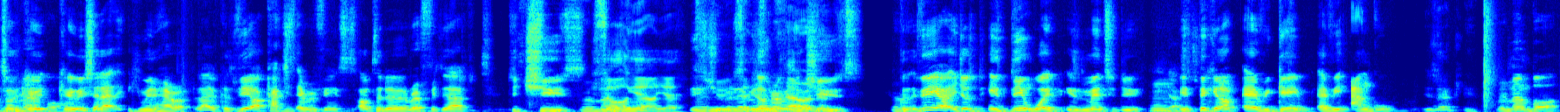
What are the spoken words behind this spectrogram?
so can we, can we say that human error like because VAR catches everything. It's up to the referee to have to choose. Remember, So yeah, yeah, Yeah, it's you true. So let- It's not human referee error then. choose. Because VAR is just is doing what it is meant to do. Mm. It's picking up every game, every angle. Exactly. remember,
